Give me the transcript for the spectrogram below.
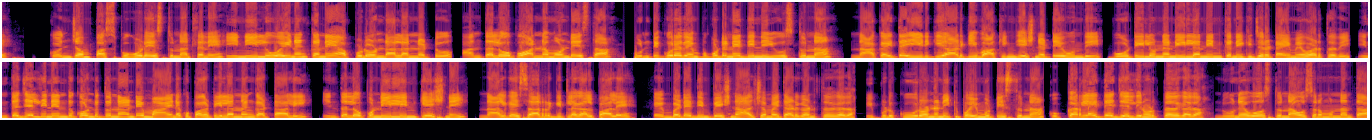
కొంచెం పసుపు కూడా వేస్తున్నట్లనే. ఈ నీళ్ళు పోయినాకనే అప్పుడు వండాలన్నట్టు. అంతలోపు అన్నం వండేస్తా. పుంటి కూర తెంపుకుంటేనే దీన్ని చూస్తున్నా. నాకైతే ఈడికి ఆడికి వాకింగ్ చేసినట్టే ఉంది. బోటీలున్న నీళ్ళని ఇంకనీకి జర టైమే పడుతుంది. ఇంత జల్దీ ఎందుకు వండుతున్నా అంటే మా ఆయనకు పగటీలన్నం కట్టాలి. ఇంతలోపు నీళ్ళు ఇన్కేసినాయి నాలుగైదు సార్లు గిట్లా కలపాలే. ఎంబటే దింపేసిన ఆల్చమైతే అడగంటుతుంది కదా. ఇప్పుడు కూర వండనీకి పొయ్యి ముట్టిస్తున్నా. కుక్కర్లో అయితే జల్దీ నుడుకుతుంది కదా. నూనె పోస్తున్నా అవసరం ఉన్నంత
